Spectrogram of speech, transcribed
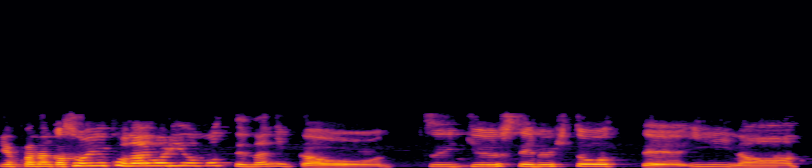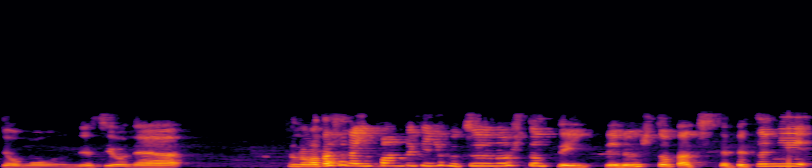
やっぱなんかそういうこだわりを持って何かを追求してる人っていいなって思うんですよね。その私が一般的に普通の人って言ってる人たちって別に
